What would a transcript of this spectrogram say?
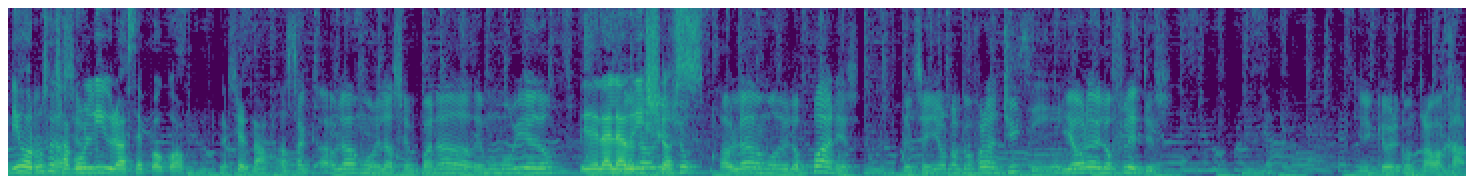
Diego Russo sacó un em- libro hace poco, ¿no es cierto? Hablábamos de las empanadas de Mumo Oviedo. Y de la Labrillos. Hablábamos de los panes del señor Marco Franchi. Y ahora de los fletes. Tiene que ver con trabajar.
